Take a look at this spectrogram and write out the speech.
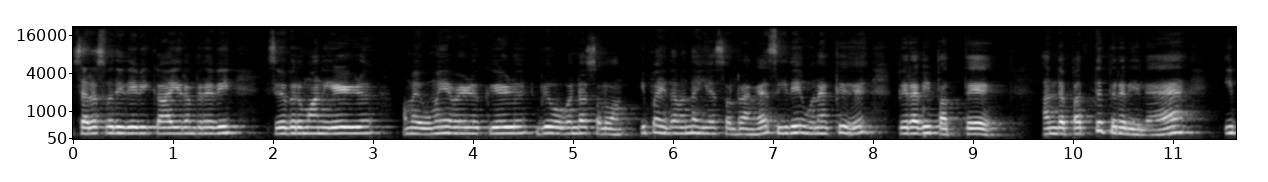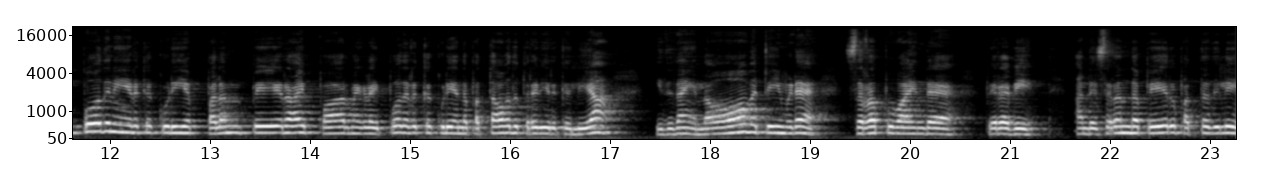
சரஸ்வதி தேவிக்கு ஆயிரம் பிறவி சிவபெருமான் ஏழு அம்மை உமையவழுக்கு ஏழு இப்படி ஒவ்வொன்றா சொல்லுவாங்க. இப்போ இதை வந்து ஐயா சொல்கிறாங்க சீதே உனக்கு பிறவி பத்து. அந்த பத்து பிறவியில் இப்போது நீ இருக்கக்கூடிய பழம்பேராய் பார்மைகளை இப்போது இருக்கக்கூடிய அந்த பத்தாவது பிறவி இருக்குது இல்லையா? இதுதான் எல்லாவற்றையும் விட சிறப்பு வாய்ந்த பிறவி. அந்த சிறந்த பேர் பத்ததிலே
